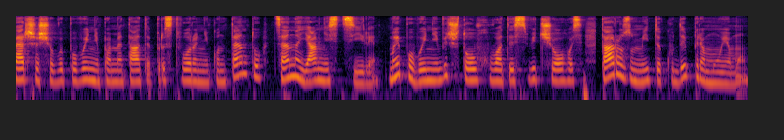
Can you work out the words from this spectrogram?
Перше, що ви повинні пам'ятати при створенні контенту, це наявність цілі. Ми повинні відштовхуватись від чогось та розуміти, куди прямуємо.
